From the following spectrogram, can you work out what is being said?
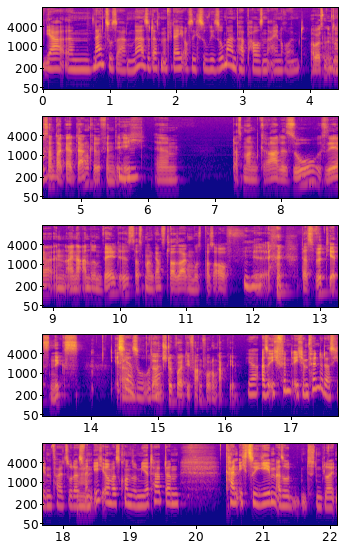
ja ähm, Nein zu sagen. Ne? Also, dass man vielleicht auch sich sowieso mal ein paar Pausen einräumt. Aber es ist ein interessanter Gedanke, finde Mhm. ich, ähm, dass man gerade so sehr in einer anderen Welt ist, dass man ganz klar sagen muss, pass auf, äh, das wird jetzt nichts. Ist ja so, oder? ein Stück weit die Verantwortung abgeben. Ja, also ich finde, ich empfinde das jedenfalls so, dass Mhm. wenn ich irgendwas konsumiert habe, dann kann ich zu jedem, also zu den Leuten,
